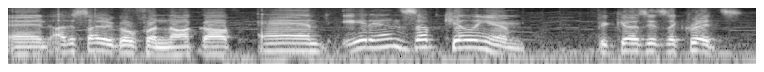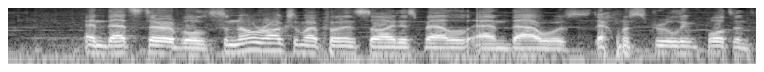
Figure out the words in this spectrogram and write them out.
And I decided to go for a knockoff. And it ends up killing him. Because it's a crit and that's terrible. So no rocks on my opponent's side this battle, and that was that was truly important.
